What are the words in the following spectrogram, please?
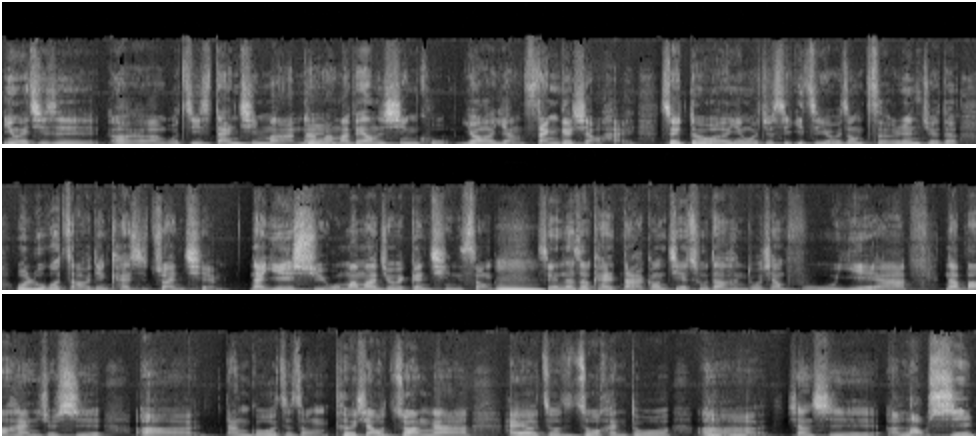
因为其实呃，我自己是单亲嘛，那妈妈非常的辛苦，又要养三个小孩，所以对我而言，我就是一直有一种责任，觉得我如果早一点开始赚钱，那也许我妈妈就会更轻松。嗯，所以那时候开始打工，接触到很多像服务业啊，那包含就是呃，当过这种特效妆啊，还有就是做很多呃，嗯、像是呃老师，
